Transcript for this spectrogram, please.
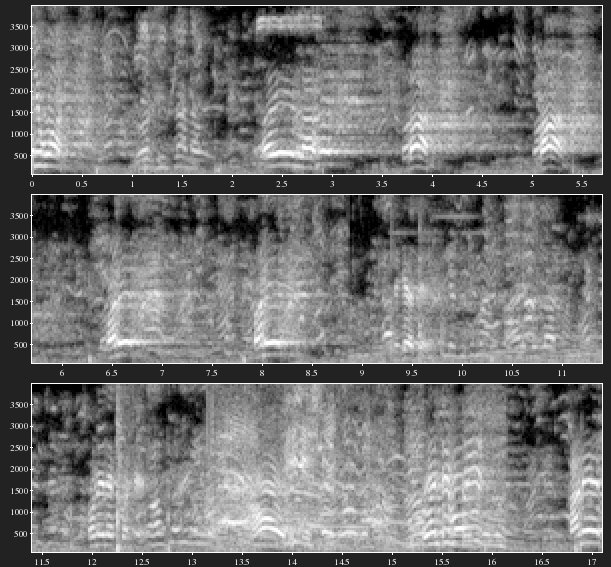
51. Hey, last. Run. Run. Run it. ঠিক আছে। কোনে লেট করছে। টোয়েন্টি ফোর ইট হানেট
